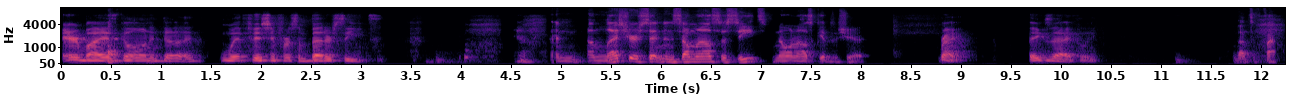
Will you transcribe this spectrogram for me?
Everybody's gone and done went fishing for some better seats. Yeah. And unless you're sitting in someone else's seats, no one else gives a shit. Right. Exactly. That's a fact.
